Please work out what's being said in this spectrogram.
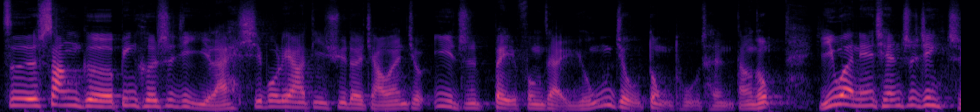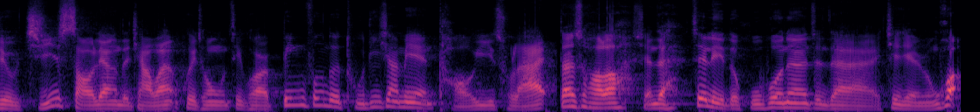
自上个冰河世纪以来，西伯利亚地区的甲烷就一直被封在永久冻土层当中。一万年前至今，只有极少量的甲烷会从这块冰封的土地下面逃逸出来。但是好了，现在这里的湖泊呢，正在渐渐融化，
